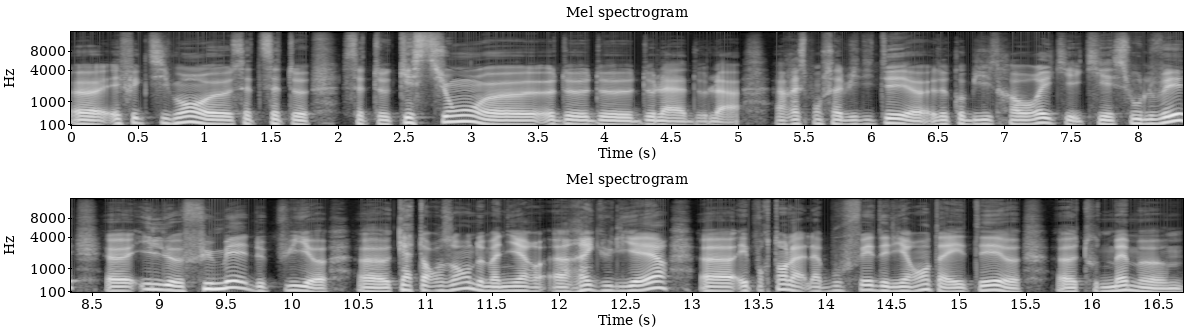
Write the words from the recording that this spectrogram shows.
effectivement cette, question de, la, responsabilité de Kobili Traoré qui est soulevée. il fumait depuis 14 ans de manière euh, régulière euh, et pourtant la, bouffée délirante a été euh, tout de même,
